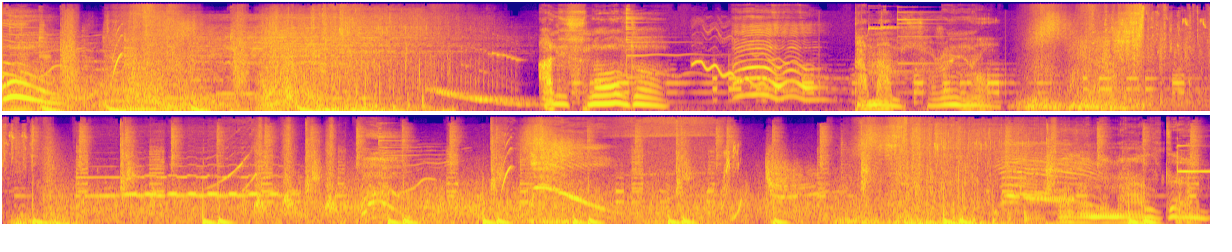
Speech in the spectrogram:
Oh. Alice ne oldu? Tamam sorun yok. Balonunu aldım.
